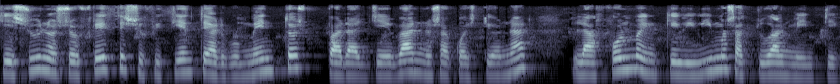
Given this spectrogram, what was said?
Jesús nos ofrece suficientes argumentos para llevarnos a cuestionar la forma en que vivimos actualmente.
